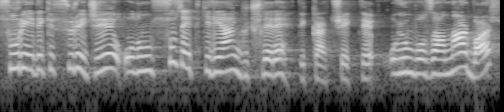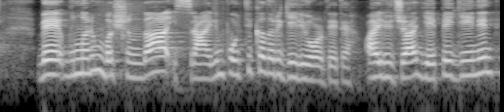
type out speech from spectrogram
Suriye'deki süreci olumsuz etkileyen güçlere dikkat çekti. Oyun bozanlar var ve bunların başında İsrail'in politikaları geliyor dedi. Ayrıca YPG'nin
